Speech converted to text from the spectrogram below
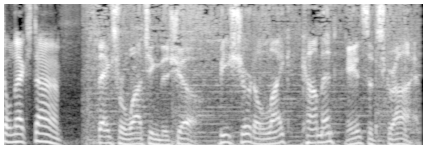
Till next time. Thanks for watching the show. Be sure to like, comment, and subscribe.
